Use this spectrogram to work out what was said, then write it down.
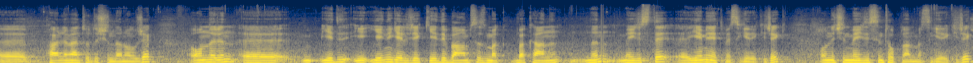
e, parlamento dışından olacak. Onların e, yedi, yeni gelecek 7 bağımsız bakanının mecliste e, yemin etmesi gerekecek. Onun için meclisin toplanması gerekecek.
